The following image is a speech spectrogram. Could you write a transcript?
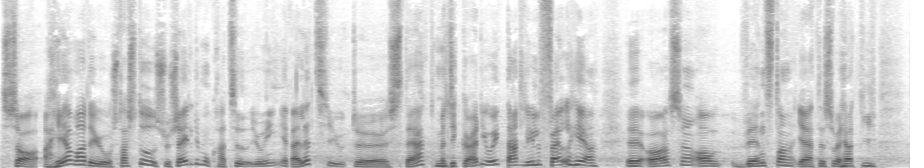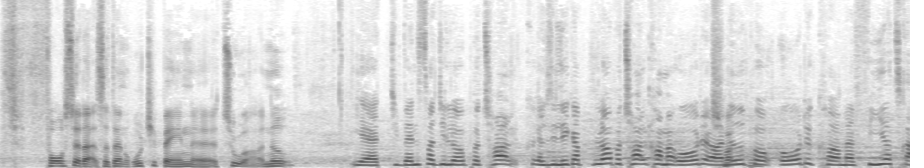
Så og her var det jo, der stod Socialdemokratiet jo egentlig relativt øh, stærkt, men det gør de jo ikke. Der er et lille fald her øh, også, og Venstre, ja desværre, de fortsætter altså den rutsjebane-tur ned. Ja, de venstre de lå på 12, eller de ligger, lå på 12,8 og er 12. nede på 8,34.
